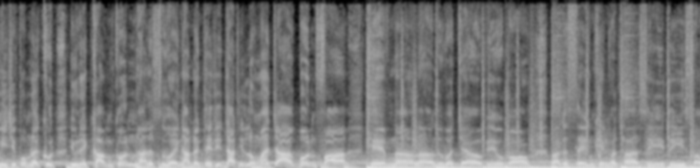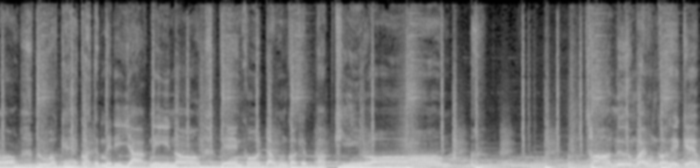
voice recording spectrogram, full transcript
มีชื่อผมและคุณ อยู่ในคำคนหาที่สวยงามดังเทธิดาที่ลงมาจากบนฟ้า เคมนาลาหรือว่าแจวบิลบอง้าก็เซ็งเข่งเขาทาสี่ตีสองรู้ว่าแก่กว่าแต่ไม่ได้อยากมีน้อง เพลงโคตรดังผมก็แค่ปรับคีย์ร้องท่อลืมไว้ผมก็แค่เก็บ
